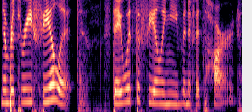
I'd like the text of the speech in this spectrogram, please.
Number three, feel it. Stay with the feeling even if it's hard.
